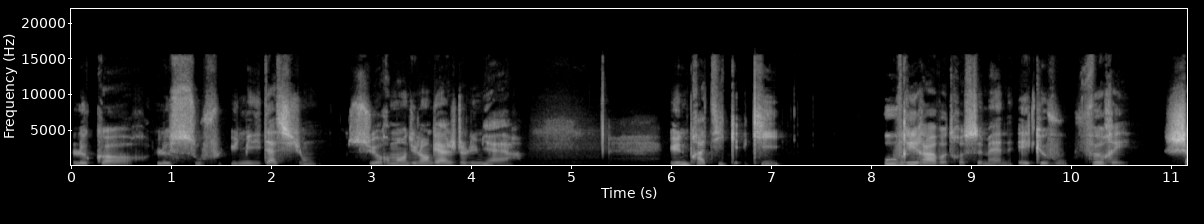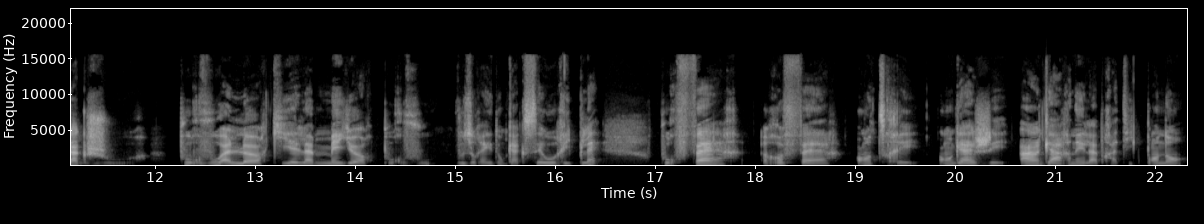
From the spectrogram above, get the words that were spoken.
Le corps, le souffle, une méditation, sûrement du langage de lumière. Une pratique qui ouvrira votre semaine et que vous ferez chaque jour pour vous à l'heure qui est la meilleure pour vous. Vous aurez donc accès au replay pour faire, refaire, entrer, engager, incarner la pratique pendant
